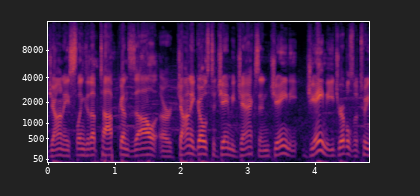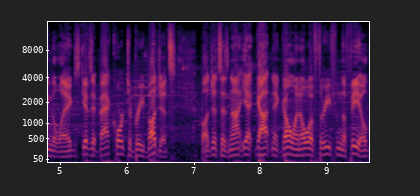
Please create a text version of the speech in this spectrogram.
Johnny slings it up top. Gonzalez or Johnny goes to Jamie Jackson. Jamie, Jamie dribbles between the legs, gives it back court to Bree Budgets. Budgets has not yet gotten it going. 0 of 3 from the field.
